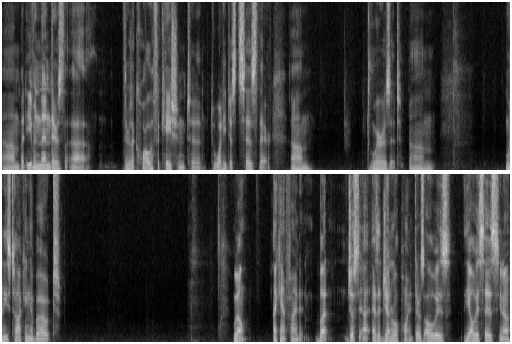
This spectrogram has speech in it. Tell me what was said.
Um, but even then, there's uh, there's a qualification to to what he just says there. Um, where is it? Um, when he's talking about, well, I can't find it, but just uh, as a general point, there's always he always says, you know,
